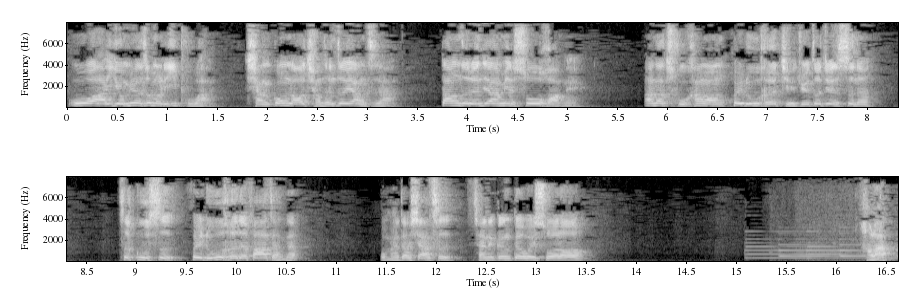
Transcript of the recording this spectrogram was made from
哇，有没有这么离谱啊？抢功劳抢成这样子啊？当着人家面说谎哎！啊，那楚康王会如何解决这件事呢？这故事会如何的发展呢？我们要到下次才能跟各位说喽。好了。”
